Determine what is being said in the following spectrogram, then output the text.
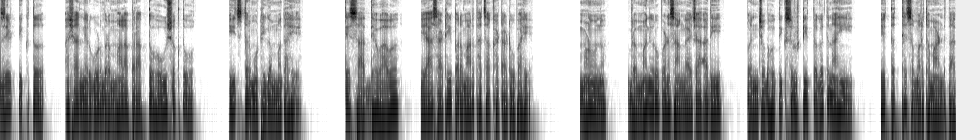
जे टिकतं अशा निर्गुण ब्रह्माला प्राप्त होऊ शकतो हीच तर मोठी गंमत आहे. ते साध्य व्हावं यासाठी परमार्थाचा खटाटोप आहे. म्हणून ब्रह्मनिरूपण सांगायच्या आधी पंचभौतिक सृष्टी तगत नाही हे तथ्य समर्थ मांडतात.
